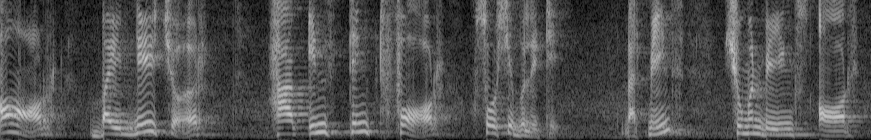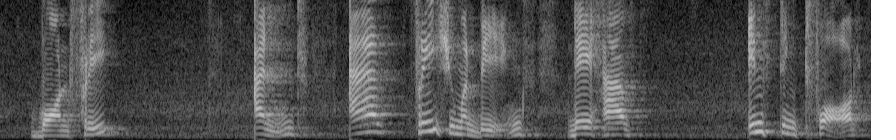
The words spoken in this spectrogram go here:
are by nature have instinct for sociability. That means human beings are born free and as free human beings they have instinct for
